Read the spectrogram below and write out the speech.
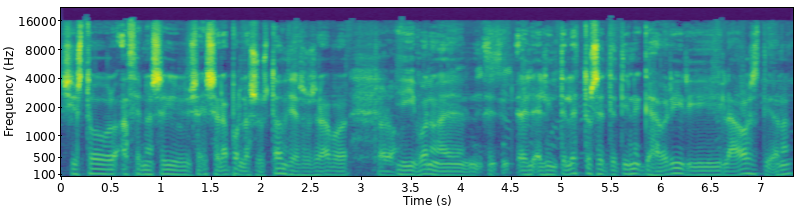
si esto hacen así, será por las sustancias, o será por. Claro. Y bueno, el, el- el intelecto se te tiene que abrir y la hostia, ¿no?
